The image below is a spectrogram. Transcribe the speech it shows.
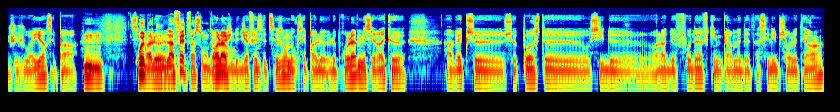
je joue ailleurs. C'est pas, Mhm. c'est Oui, pas bah, le, tu l'as fait de toute façon. Voilà, je l'ai déjà fait cette saison, donc c'est pas le, le problème. Mais c'est vrai que avec ce, ce poste aussi de voilà de faux neuf qui me permet d'être assez libre sur le terrain,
